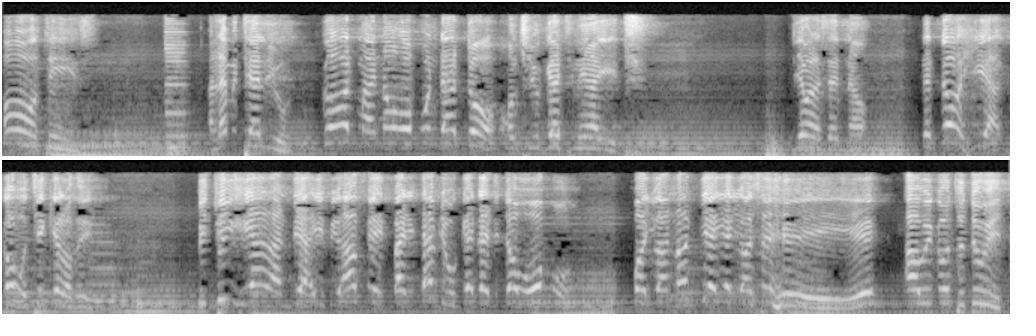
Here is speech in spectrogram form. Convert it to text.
all things. And let me tell you, God might not open that door until you get near it. Do you what I said now? The door here, God will take care of it. Between here and there, if you have faith, by the time you will get there, the door will open. But you are not there yet, you are saying, hey, how are we going to do it?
